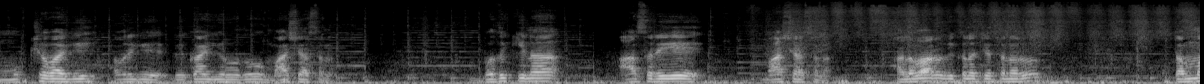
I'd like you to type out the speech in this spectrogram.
ಮುಖ್ಯವಾಗಿ ಅವರಿಗೆ ಬೇಕಾಗಿರುವುದು ಮಾಶಾಸನ. ಬದುಕಿನ ಆಸರೆಯೇ ಮಾಶಾಸನ. ಹಲವಾರು ವಿಕಲಚೇತನರು ತಮ್ಮ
